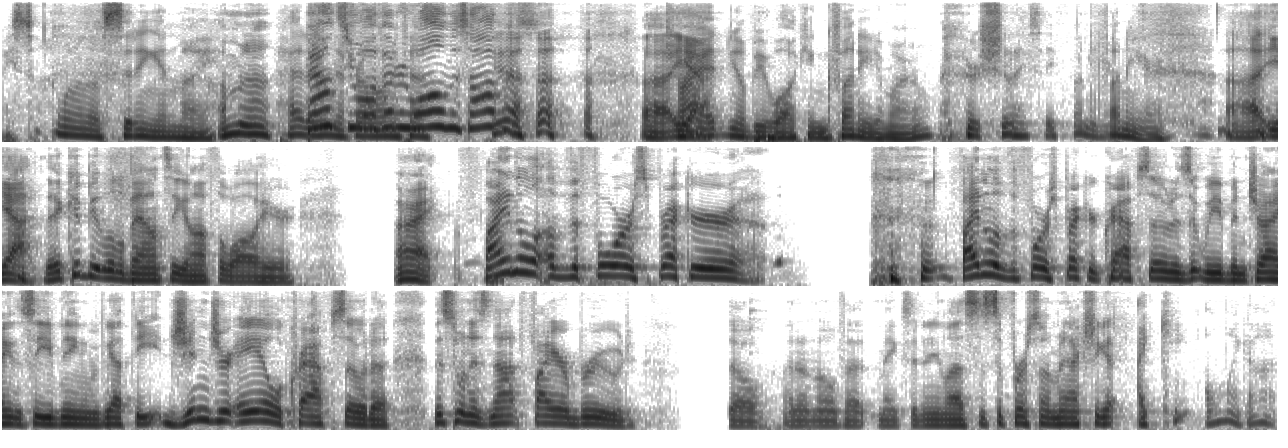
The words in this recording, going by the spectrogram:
I still have one of those sitting in my. I'm gonna Had it in bounce you off every wall in this office. Yeah. Uh, Try yeah, it. and You'll be walking funny tomorrow. or should I say funny? Funnier. Uh, yeah, there could be a little bouncing off the wall here. All right, final of the four Sprecher. Final of the four Sprecher craft sodas that we've been trying this evening. We've got the ginger ale craft soda. This one is not fire brewed, so I don't know if that makes it any less. This is the first time I'm actually. Get, I can't. Oh my god,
